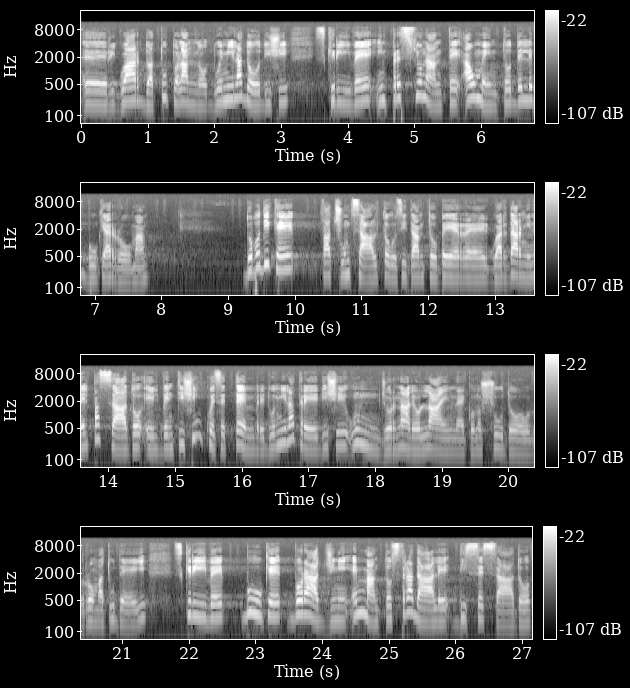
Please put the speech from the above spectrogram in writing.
eh, riguardo a tutto l'anno 2012, scrive impressionante aumento delle buche a Roma. Dopodiché faccio un salto così tanto per eh, guardarmi nel passato e il 25 settembre 2013 un giornale online conosciuto Roma Today scrive buche, voragini e manto stradale dissestato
